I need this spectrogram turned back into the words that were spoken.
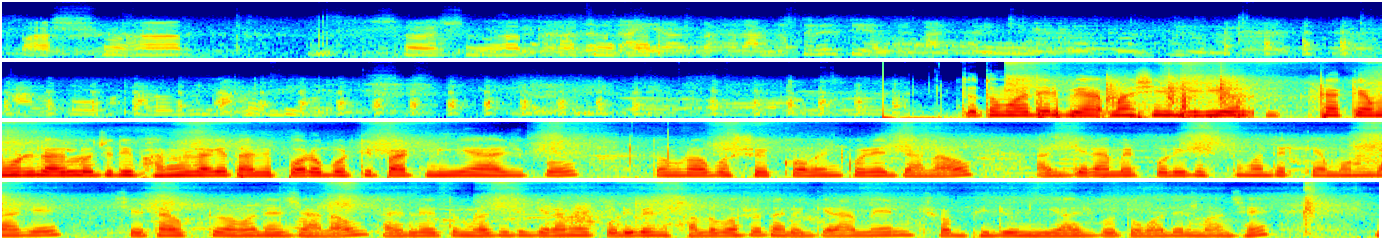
পাঁচশো হাত, ছয়শো হাত, হাজার হাত। তো তোমাদের মাসির ভিডিওটা কেমন লাগল? যদি ভালো লাগে তাহলে পরবর্তী পার্ট নিয়ে আসব। তোমরা অবশ্যই কমেন্ট করে জানাও। আর গ্রামের পরিবেশ তোমাদের কেমন লাগে সেটাও একটু আমাদের জানাও। তাহলে তোমরা যদি গ্রামের পরিবেশ ভালোবাসো তাহলে গ্রামের সব ভিডিও নিয়ে আসব তোমাদের মাঝে।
